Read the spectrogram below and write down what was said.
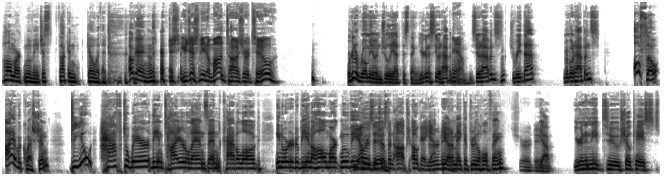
"Hallmark movie, just fucking go with it." okay. Just you just need a montage or two. We're going to Romeo and Juliet this thing. You're going to see what happens, Yeah. Mom. You see what happens? Did you read that? Remember what happens? Also, I have a question. Do you have to wear the entire Land's End catalog in order to be in a Hallmark movie, Yeah, or is it do. just an option? Okay, yeah, Sure you got to make it through the whole thing. Sure do. Yeah. You're going to need to showcase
